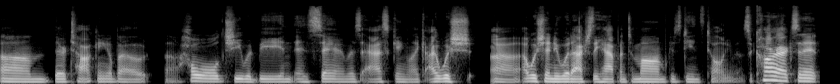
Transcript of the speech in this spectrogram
Um, they're talking about uh, how old she would be, and, and Sam is asking, like, I wish, uh, I wish I knew what actually happened to mom because Dean's telling him it was a car accident.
